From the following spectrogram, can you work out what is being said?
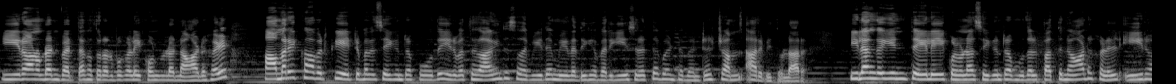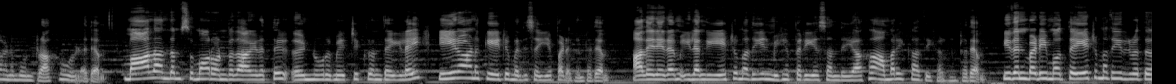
ஈரானுடன் வர்த்தக தொடர்புகளை கொண்டுள்ள நாடுகள் அமெரிக்காவிற்கு ஏற்றுமதி செய்கின்ற போது இருபத்தி ஐந்து சதவீத மேலதிக வரியை செலுத்த வேண்டும் என்று ட்ரம்ப் அறிவித்துள்ளார். இலங்கையின் தேயிலையை கொள்வன செய்கின்ற முதல் பத்து நாடுகளில் ஈரானும் ஒன்றாக உள்ளது. மாதாந்தம் சுமார் ஒன்பதாயிரத்து எண்ணூறு மெட்ரிக் டன் தேயிலை ஈரானுக்கு ஏற்றுமதி செய்யப்படுகின்றது. அதே நேரம் இலங்கை ஏற்றுமதியின் மிகப்பெரிய சந்தையாக அமெரிக்கா திகழ்கின்றது. இதன்படி மொத்த ஏற்றுமதியில் இருபத்தி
